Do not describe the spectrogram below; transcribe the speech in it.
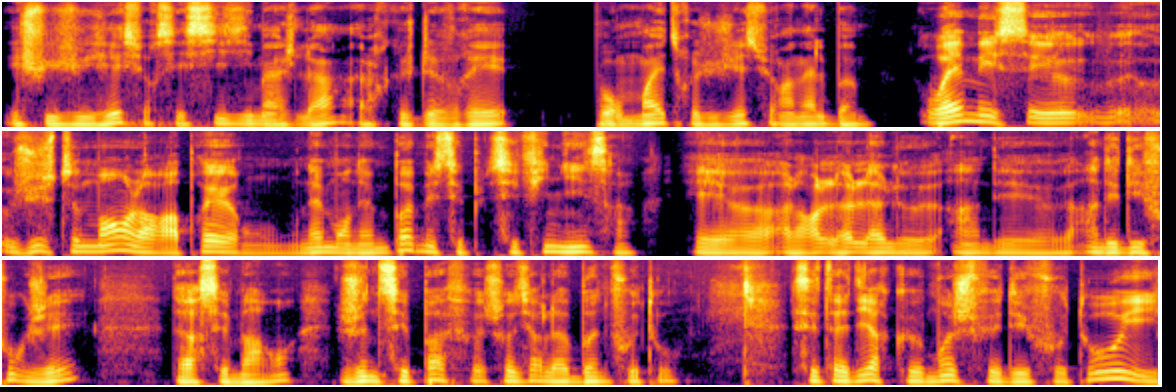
Et je suis jugé sur ces six images-là, alors que je devrais, pour moi, être jugé sur un album. Ouais, mais c'est euh, justement, alors après, on aime, on n'aime pas, mais c'est fini ça. Et euh, alors là, euh, un des défauts que j'ai, d'ailleurs c'est marrant, je ne sais pas choisir la bonne photo. C'est-à-dire que moi je fais des photos et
